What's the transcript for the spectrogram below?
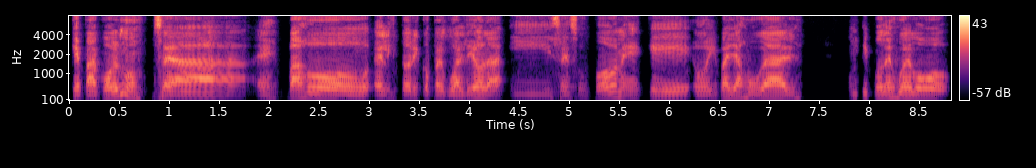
que para colmo, o sea, es bajo el histórico Pep Guardiola y se supone que hoy vaya a jugar un tipo de juego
